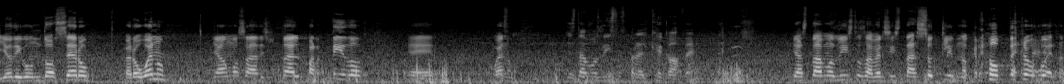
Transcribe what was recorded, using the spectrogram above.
yo digo un 2-0, pero bueno, ya vamos a disfrutar el partido. bueno. Ya estamos listos para el kickoff, ¿eh? Ya estamos listos a ver si está Sutcliffe, no creo, pero bueno.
